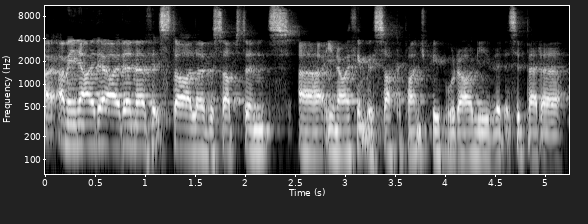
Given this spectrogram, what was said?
I, mean, I don't, I don't know if it's style over substance. Uh, you know, I think with Sucker Punch, people would argue that it's a better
